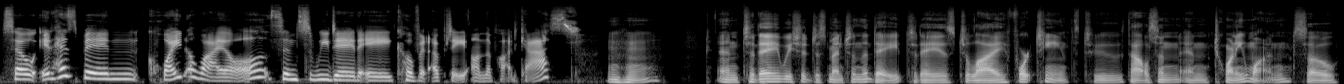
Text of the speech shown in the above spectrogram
So it has been quite a while since we did a COVID update on the podcast. Mm-hmm. And today we should just mention the date. Today is July 14th, 2021. So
